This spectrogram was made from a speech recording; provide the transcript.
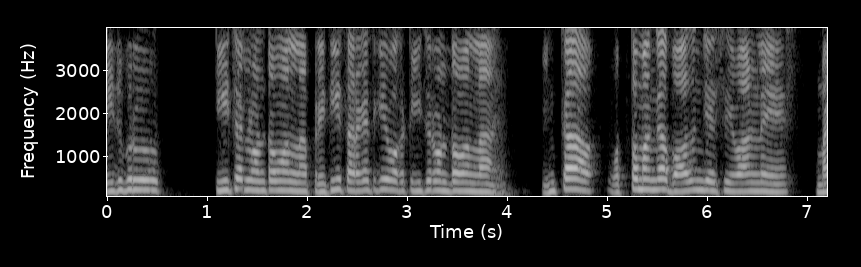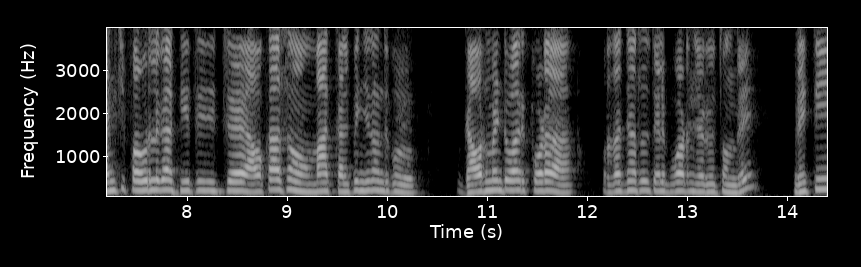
ఐదుగురు టీచర్లు ఉండటం వలన ప్రతి తరగతికి ఒక టీచర్ ఉండటం వలన ఇంకా ఉత్తమంగా బోధన చేసి వాళ్ళని మంచి పౌరులుగా తీర్చిదిద్దే అవకాశం మాకు కల్పించినందుకు గవర్నమెంట్ వారికి కూడా కృతజ్ఞతలు తెలుపుకోవడం జరుగుతుంది. ప్రతి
